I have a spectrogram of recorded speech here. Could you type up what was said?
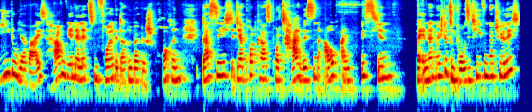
Wie du ja weißt, haben wir in der letzten Folge darüber gesprochen, dass sich der Podcast Portalwissen auch ein bisschen verändern möchte, zum Positiven natürlich.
